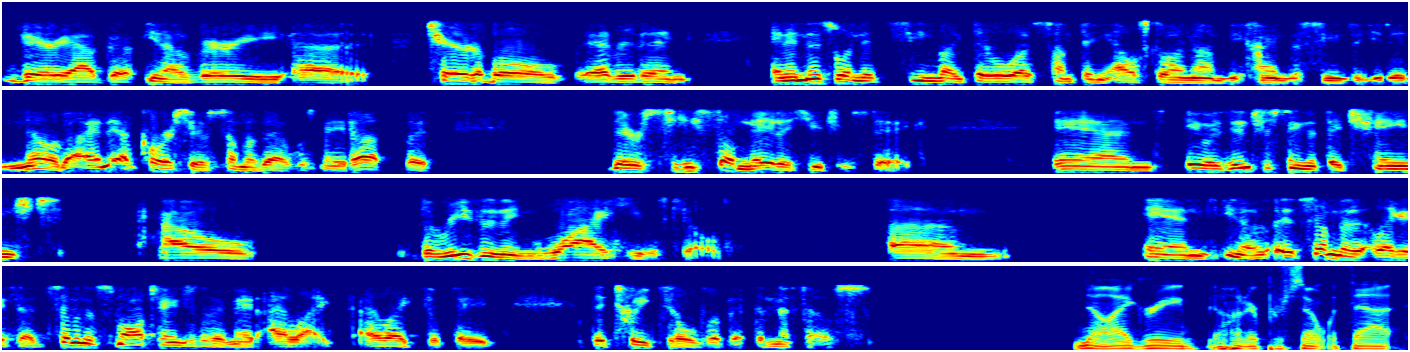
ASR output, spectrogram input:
very out, you know, very uh, charitable, everything. And in this one, it seemed like there was something else going on behind the scenes that you didn't know about. And of course, you know, some of that was made up, but there's he still made a huge mistake. And it was interesting that they changed how the reasoning why he was killed. Um, and you know, some of the, like I said, some of the small changes that they made, I liked. I liked that they they tweaked it a little bit, the mythos. No, I agree 100% with that.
